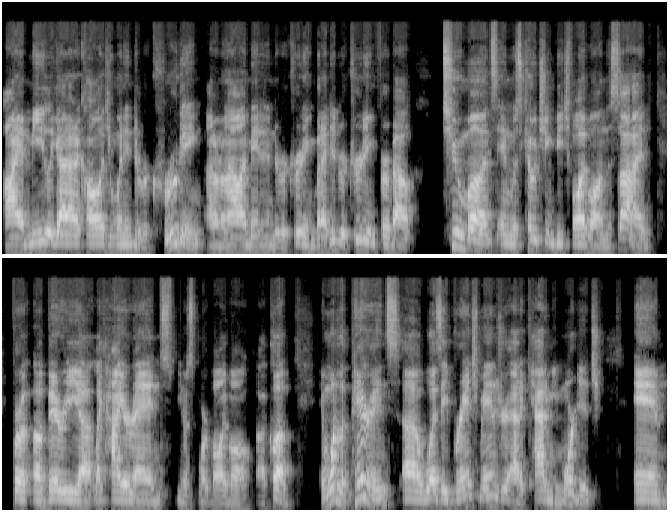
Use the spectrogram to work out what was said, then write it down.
I immediately got out of college and went into recruiting. I don't know how I made it into recruiting, but I did recruiting for about 2 months and was coaching beach volleyball on the side for a, a very uh, like higher end, you know, sport volleyball uh, club. And one of the parents uh, was a branch manager at Academy Mortgage and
